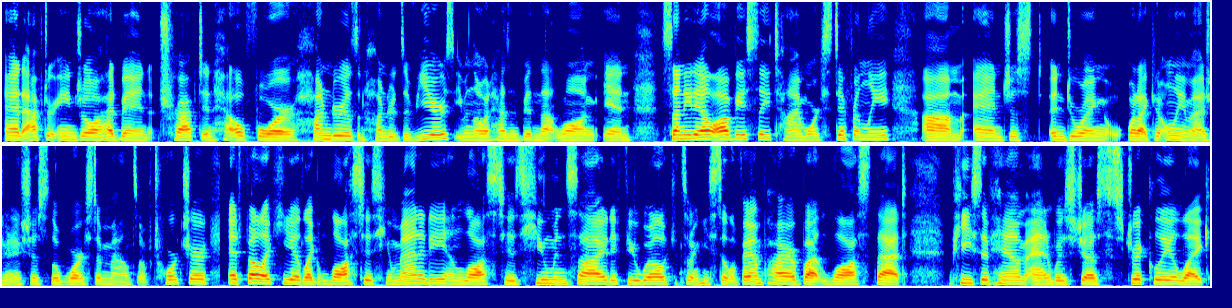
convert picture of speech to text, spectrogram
And after Angel had been trapped in hell for hundreds and hundreds of years, even though it hasn't been that long in Sunnydale, obviously, time works differently, um, and just enduring what I can only imagine is just the worst amounts of torture. It felt like he had like lost his humanity and lost his human side, if you will, considering he's still a vampire, but lost that piece of him and was just strictly like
